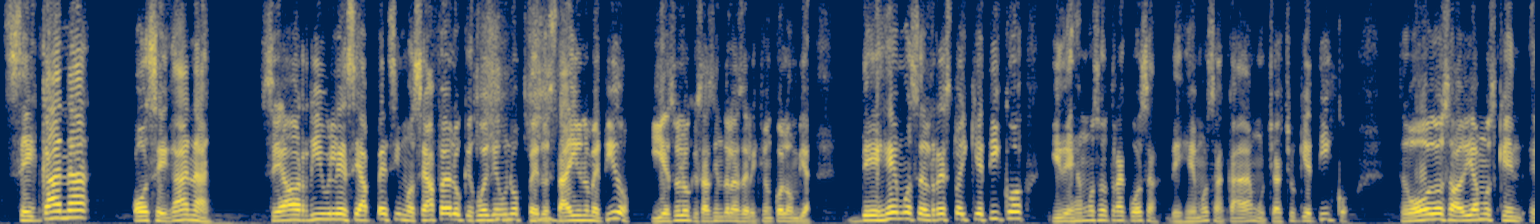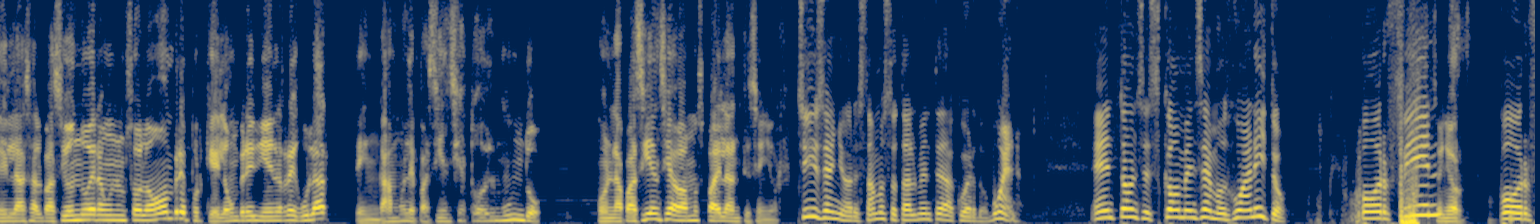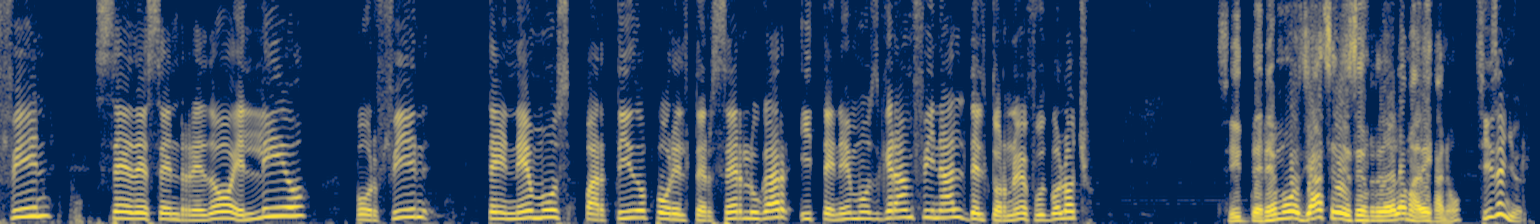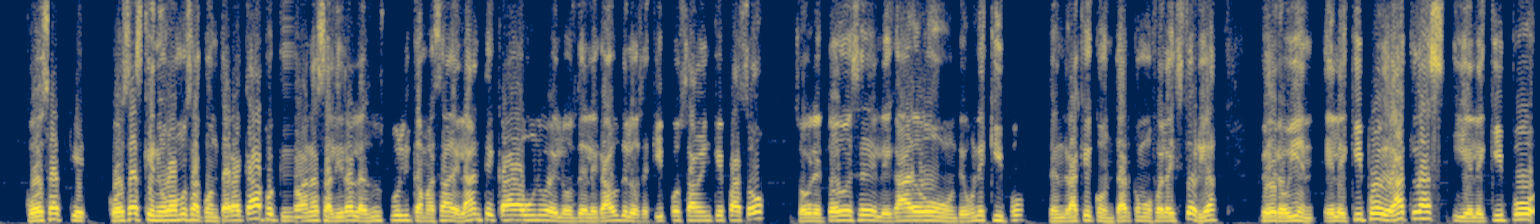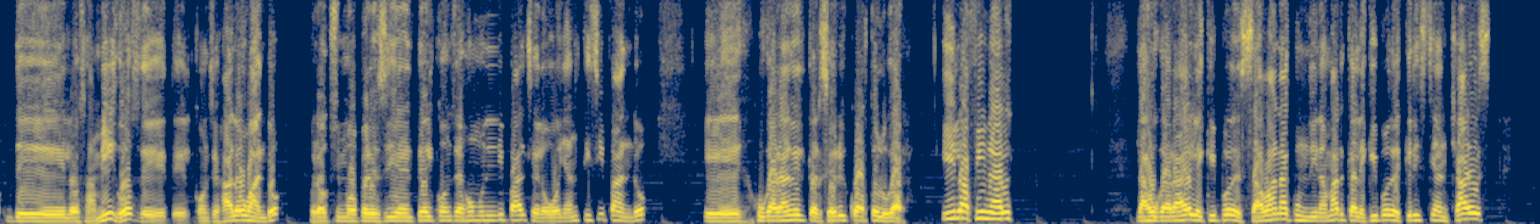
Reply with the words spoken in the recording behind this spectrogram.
se gana o se gana. Sea horrible, sea pésimo, sea feo lo que juegue uno, pero está ahí uno metido. Y eso es lo que está haciendo la selección Colombia. Dejemos el resto ahí quietico y dejemos otra cosa. Dejemos a cada muchacho quietico. Todos sabíamos que en la salvación no era un solo hombre, porque el hombre viene regular, Tengámosle paciencia a todo el mundo. Con la paciencia vamos para adelante, señor. Sí, señor, estamos totalmente de acuerdo. Bueno, entonces comencemos, Juanito. Por fin, señor. por fin se desenredó el lío. Por fin tenemos partido por el tercer lugar y tenemos gran final del torneo de fútbol 8. Sí, tenemos, ya se desenredó la madeja, ¿no? Sí, señor. Cosa que Cosas que no vamos a contar acá porque van a salir a la luz pública más adelante. Cada uno de los delegados de los equipos saben qué pasó. Sobre todo ese delegado de un equipo tendrá que contar cómo fue la historia. Pero bien, el equipo de Atlas y el equipo de los amigos del concejal Obando, próximo presidente del Consejo Municipal, se lo voy anticipando, eh, jugarán el tercero y cuarto lugar. Y la final la jugará el equipo de Sabana Cundinamarca, el equipo de Cristian Chávez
